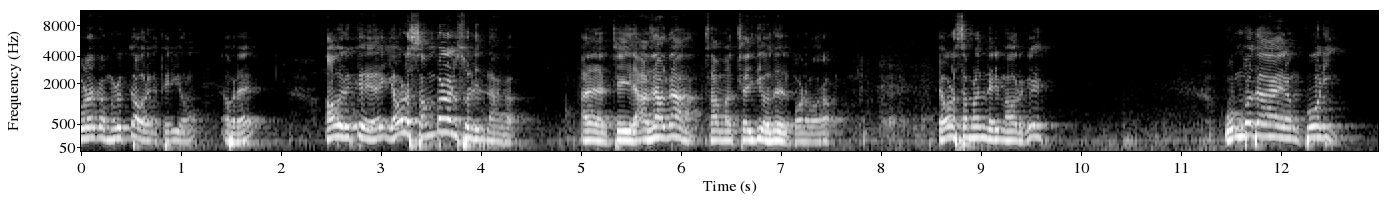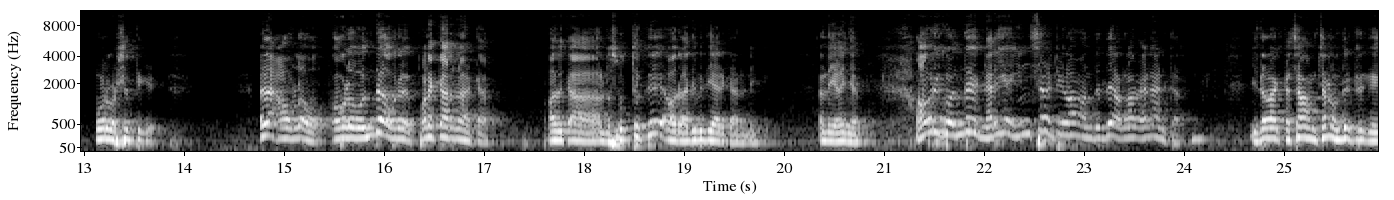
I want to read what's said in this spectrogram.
உலகம் முழுக்க அவருக்கு தெரியும் அவரை. அவருக்கு எவ்வளோ சம்பளம்னு சொல்லியிருந்தாங்க. அதை செய்தி அதனால தான் சம செய்தி வந்தது போன வாரம். எவ்வளோ சம்பளம் தெரியுமா அவருக்கு? ஒன்பதாயிரம் கோடி. ஒரு வருஷத்துக்கு. இல்லை அவ்வளோ அவ்வளோ வந்து அவர் பணக்காரராக இருக்கார். அதுக்கு அந்த சொத்துக்கு அவர் அதிபதியாக இருக்கார் இன்றைக்கி அந்த இளைஞர். அவருக்கு வந்து நிறைய இன்சென்டிவ்லாம் வந்தது அதெல்லாம் வேணான்ட்டார். இதெல்லாம் கச்சாமிச்சான்னு வந்துட்டுருக்கு.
